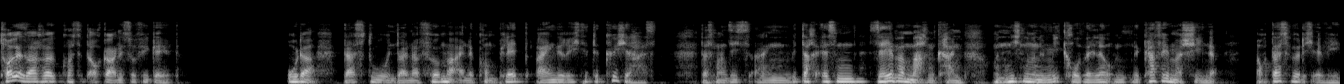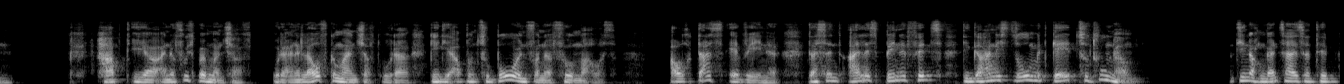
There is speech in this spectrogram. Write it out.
tolle Sache, kostet auch gar nicht so viel Geld. Oder dass du in deiner Firma eine komplett eingerichtete Küche hast. Dass man sich ein Mittagessen selber machen kann und nicht nur eine Mikrowelle und eine Kaffeemaschine. Auch das würde ich erwähnen. Habt ihr eine Fußballmannschaft oder eine Laufgemeinschaft oder geht ihr ab und zu bowlen von der Firma aus? Auch das erwähne. Das sind alles Benefits, die gar nicht so mit Geld zu tun haben. Hier noch ein ganz heißer Tipp.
